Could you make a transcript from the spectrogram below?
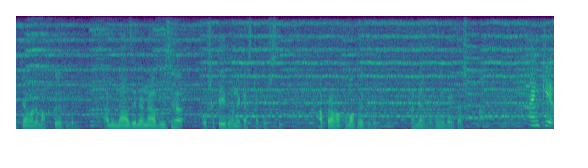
আপনি আমাদের মাফ করে দেবেন। আমি না জেনে না বুঝা ওর সাথে এই ধরনের কাজটা করছি। আপনারা আমার ক্ষমা করে দেবেন। আমি আর কখনো এই বাড়িতে আসব না। আঙ্কেল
